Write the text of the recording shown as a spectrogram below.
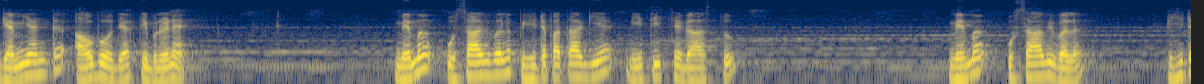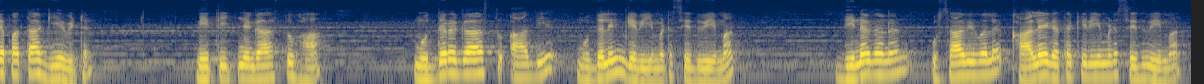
ගැමියන්ට අවබෝධයක් තිබුණ නෑ. මෙම උසාවිවල පිහිට පතා ගිය නීතිච්ඥ ගාස්තු මෙම උසාවිවල පිහිට පතා ගිය විට නීතිඥ ගාස්තු හා මුද්දරගාස්තු ආදිය මුදලින් ගෙවීමට සිදුවීමත් දින ගණන් උසාවිවල කාලය ගත කිරීමට සිදුවීමත්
